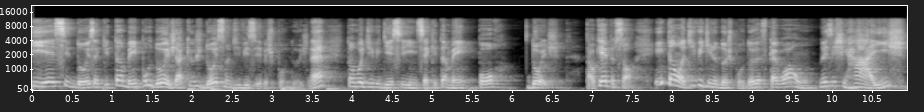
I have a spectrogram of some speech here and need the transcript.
e esse 2 aqui também por 2, já que os dois são divisíveis por 2, né? Então, vou dividir esse índice aqui também por 2. Tá ok, pessoal? Então, ó, dividindo 2 por 2 vai ficar igual a 1. Não existe raiz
